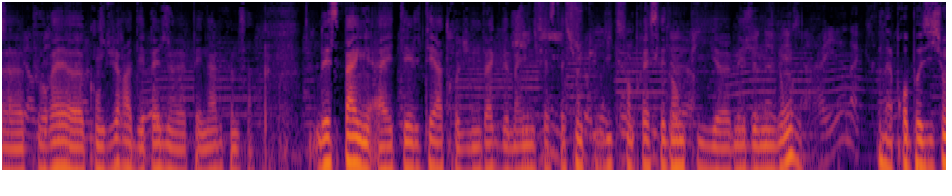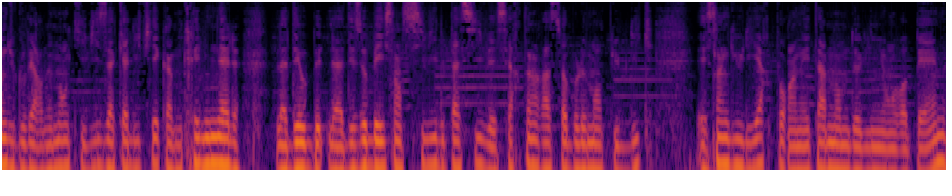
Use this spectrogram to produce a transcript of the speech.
euh, pourrait euh, conduire à des peines pénales comme ça. L'Espagne a été le théâtre d'une vague de manifestations publiques sans précédent depuis mai 2011 la proposition du gouvernement qui vise à qualifier comme criminel la, désobéissance civile passive et certains rassemblements publics est singulière pour un État membre de l'Union européenne.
